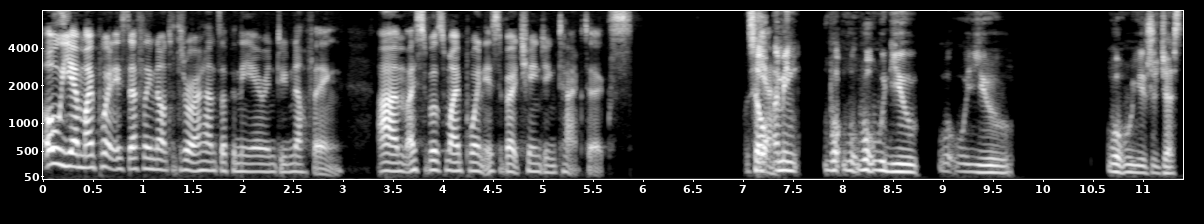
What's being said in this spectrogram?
Oh yeah, my point is definitely not to throw our hands up in the air and do nothing. Um, I suppose my point is about changing tactics. So yeah. I mean, what what would you what would you what would you suggest?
